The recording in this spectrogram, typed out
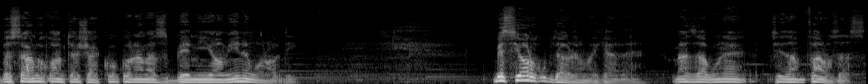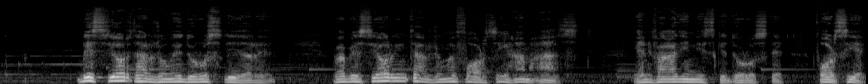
به سهم خودم تشکر کنم از بنیامین مرادی. بسیار خوب ترجمه کرده. من زبون چیزم فراز است. بسیار ترجمه درستی داره و بسیار این ترجمه فارسی هم هست. یعنی فقط این نیست که درسته فارسیه.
